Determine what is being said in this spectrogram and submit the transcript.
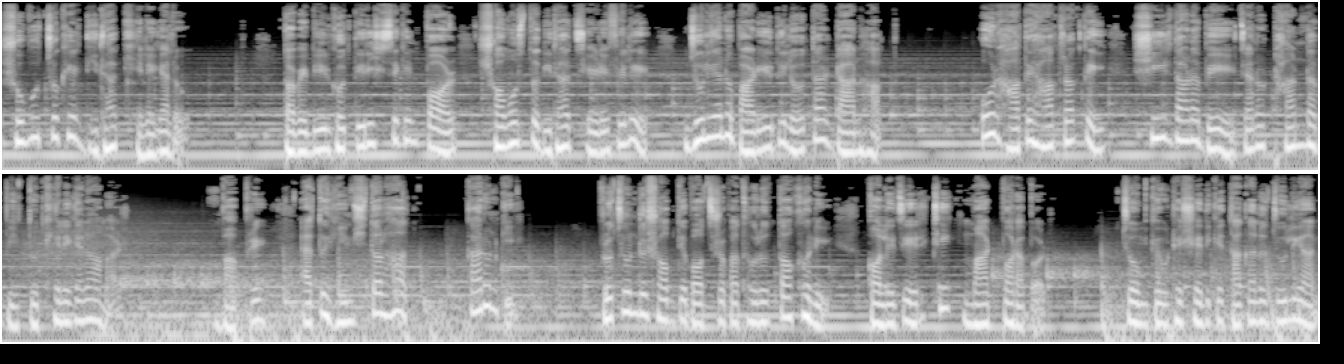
সবুজ চোখের দ্বিধা খেলে গেল। তবে দীর্ঘ তিরিশ সেকেন্ড পর সমস্ত দ্বিধা ছেড়ে ফেলে জুলিয়ানো বাড়িয়ে দিল তার ডান হাত। ওর হাতে হাত রাখতেই শির দাঁড়া বেয়ে যেন ঠান্ডা বিদ্যুৎ খেলে গেল আমার। বাপরে, এত হিমশীতল হাত, কারণ কি? প্রচণ্ড শব্দে বজ্রপাত হলো তখনই কলেজের ঠিক মাঠ বরাবর। চমকে উঠে সেদিকে তাকালো জুলিয়ান,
